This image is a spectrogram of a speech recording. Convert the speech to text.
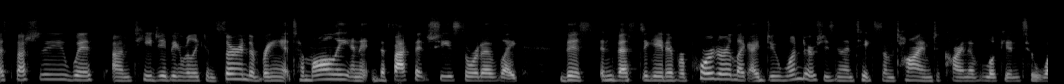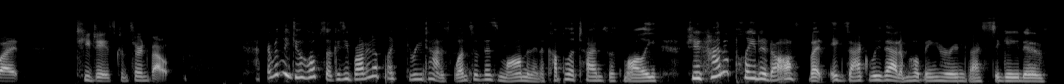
especially with um, TJ being really concerned and bringing it to Molly and it, the fact that she's sort of like this investigative reporter. Like, I do wonder if she's going to take some time to kind of look into what TJ is concerned about. I really do hope so because he brought it up like three times once with his mom and then a couple of times with Molly. She kind of played it off, but exactly that. I'm hoping her investigative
